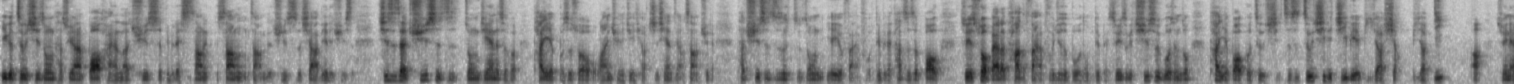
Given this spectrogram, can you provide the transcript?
一个周期中，它虽然包含了趋势，对不对？上上涨的趋势，下跌的趋势，其实，在趋势之中间的时候，它也不是说完全的就一条直线这样上去的，它趋势之之中也有反复，对不对？它只是包，所以说白了，它的反复就是波动，对不对？所以这个趋势过程中，它也包括周期，只是周期的级别比较小，比较低啊。所以呢，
